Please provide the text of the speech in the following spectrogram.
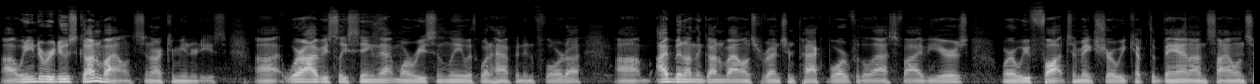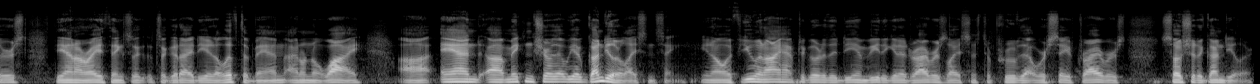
Uh, we need to reduce gun violence in our communities. Uh, we're obviously seeing that more recently with what happened in Florida. Um, I've been on the Gun Violence Prevention PAC board for the last five years, where we fought to make sure we kept the ban on silencers. The NRA thinks it's a good idea to lift the ban. I don't know why. Uh, and uh, making sure that we have gun dealer licensing. You know, if you and I have to go to the DMV to get a driver's license to prove that we're safe drivers, so should a gun dealer.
